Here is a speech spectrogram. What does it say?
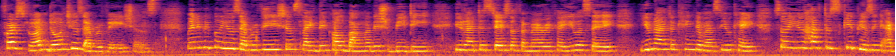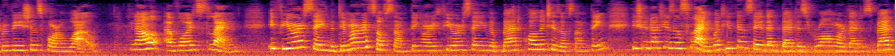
First one, don't use abbreviations. Many people use abbreviations like they call Bangladesh BD, United States of America, USA, United Kingdom as UK, so you have to skip using abbreviations for a while. Now, avoid slang. If you are saying the demerits of something or if you are saying the bad qualities of something, you should not use a slang, but you can say that that is wrong or that is bad,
